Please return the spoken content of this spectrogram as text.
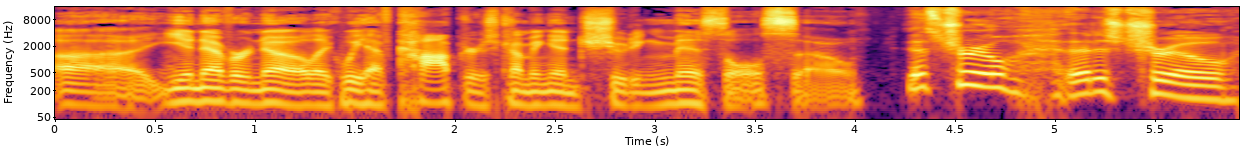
Uh, you never know. Like we have copters coming in shooting missiles, so That's true. That is true.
